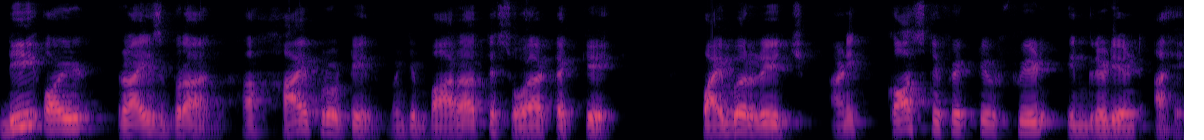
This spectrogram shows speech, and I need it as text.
डी ऑइल राईस ब्रान हा हाय प्रोटीन म्हणजे बारा ते सोळा टक्के फायबर रिच आणि कॉस्ट इफेक्टिव्ह फीड इन्ग्रेडियंट आहे.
